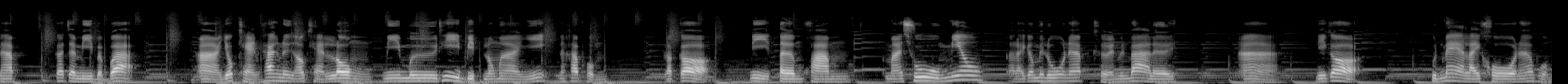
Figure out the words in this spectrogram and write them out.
นะครับ ก็จะมีแบบว่าอ่ายกแขนข้างหนึงเอาแขนลง มีมือที่บิดลงมาอย่างนี้นะครับผมแล้วก็นี่เติมความมาชูเมี้ยวอะไรก็ไม่รู้นะครับเขินเป็นบ้าเลยอ่านี่ก็คุณแม่ไลโคนะครับผม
